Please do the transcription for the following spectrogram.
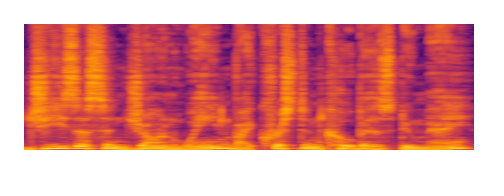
Jesus and John Wayne by Kristen Kobes Du Mez,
